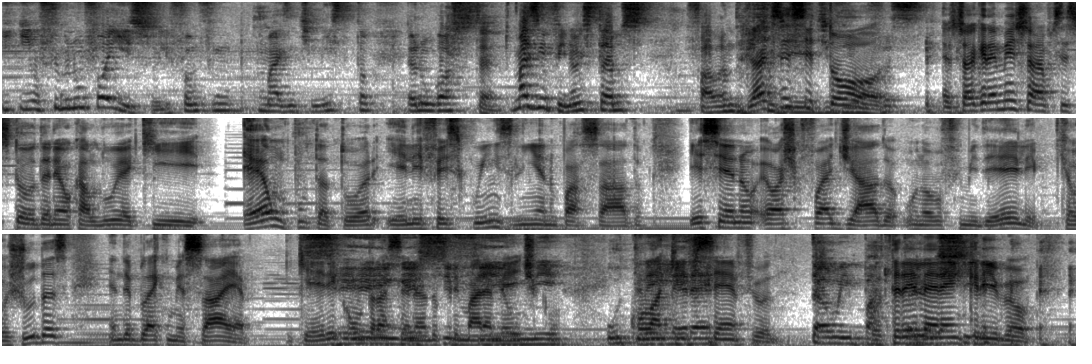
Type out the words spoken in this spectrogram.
E, e o filme não foi isso. Ele foi um filme mais intimista, então eu não gosto tanto. Mas enfim, não estamos falando Já que você de- de citou, viúvas. eu só queria mencionar porque você citou o Daniel Kaluuya, que é um puta ator e ele fez Queenslinha ano passado. Esse ano eu acho que foi adiado o novo filme dele, que é o Judas and the Black Messiah, que é ele Sim, contracenando primariamente filme, com, o com Lakeith é Stanfield. Tão O impactante. trailer é incrível.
